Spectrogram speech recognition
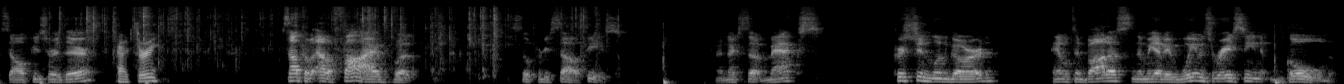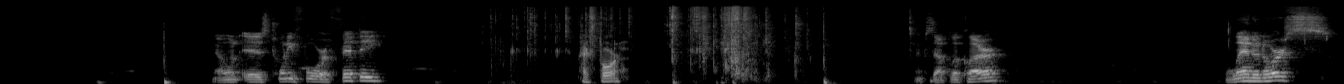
Solid piece right there. Pack three. It's not the out of five, but still pretty solid piece. Right, next up, Max, Christian Lundgaard, Hamilton Bottas, and then we have a Williams Racing Gold. That one is 24 of 50. Pack four. Next up, Leclerc, Lando Norris,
